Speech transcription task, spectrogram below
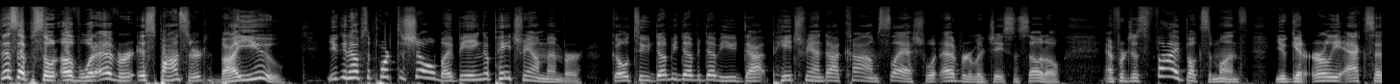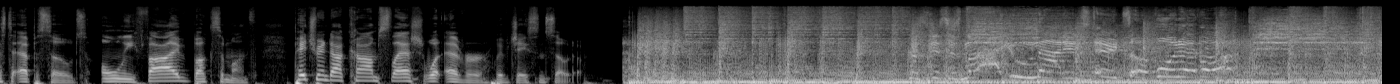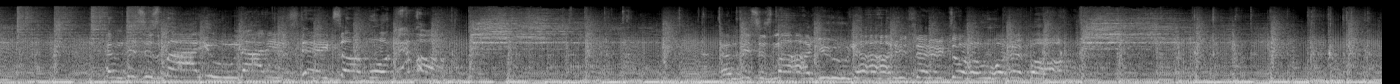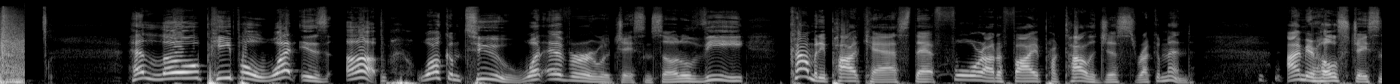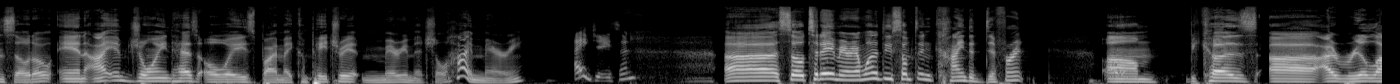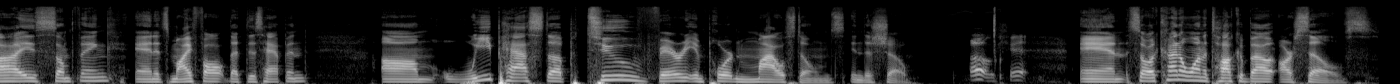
This episode of Whatever is sponsored by you. You can help support the show by being a Patreon member. Go to www.patreon.com slash whatever with Jason Soto, and for just five bucks a month, you get early access to episodes. Only five bucks a month. Patreon.com slash whatever with Jason Soto. Cause this is my United States of whatever. Hello, people. What is up? Welcome to Whatever with Jason Soto, the comedy podcast that four out of five proctologists recommend. I'm your host, Jason Soto, and I am joined, as always, by my compatriot, Mary Mitchell. Hi, Mary. Hi, Jason. Uh, so today, Mary, I want to do something kind of different. Um, because uh, I realized something, and it's my fault that this happened. Um, we passed up two very important milestones in this show, Oh shit. and so I kind of want to talk about ourselves,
